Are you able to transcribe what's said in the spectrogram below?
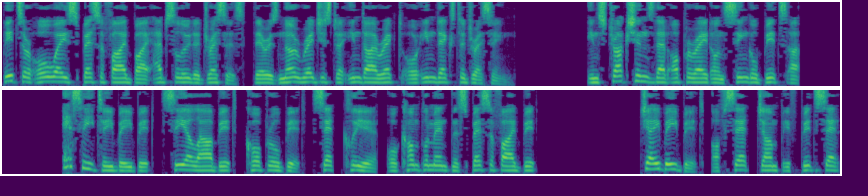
Bits are always specified by absolute addresses, there is no register indirect or indexed addressing. Instructions that operate on single bits are SETB bit, CLR bit, corporal bit, set clear, or complement the specified bit JB bit, offset, jump if bit set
